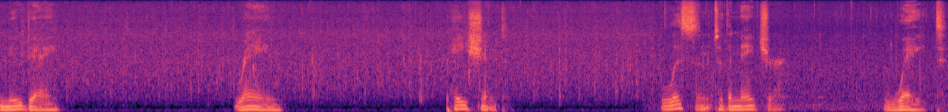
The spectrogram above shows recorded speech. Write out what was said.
New day. Rain. Patient. Listen to the nature. Wait.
